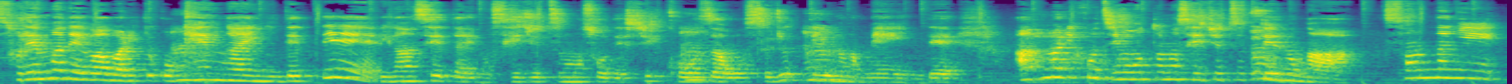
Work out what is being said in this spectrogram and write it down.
それまでは割とこううん県外に出て、美顔整体の施術もそうですし、講座をするっていうのがメインで、あんまりこう地元の施術っていうのが、そんなに、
